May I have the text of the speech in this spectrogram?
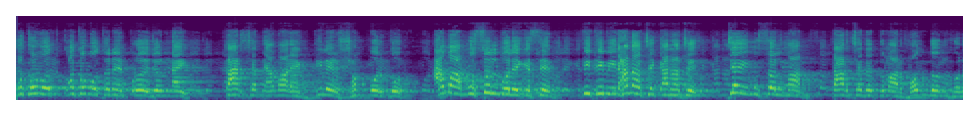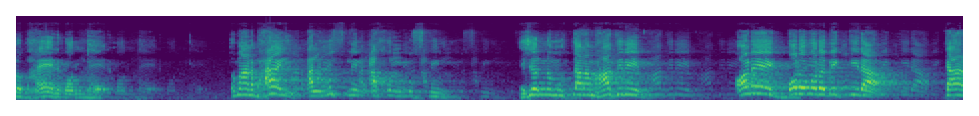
কথোপত কথোপথনের প্রয়োজন নাই। তার সাথে আমার এক দিলের সম্পর্ক। আমার রসুল বলে গেছেন পৃথিবীর আনাচে কানাচে, যেই মুসলমান, তার সাথে তোমার বন্ধন হলো ভাইয়ের বন্ধন তোমার ভাই আল মুসলিম আকুল মুসলিম। এজন্য মুহতারাম হাজিরিন, অনেক বড় বড় ব্যক্তিরা তার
